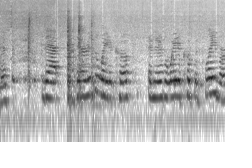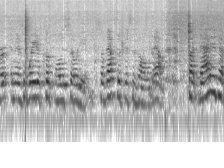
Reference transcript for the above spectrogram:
this that there is a way to cook and there's a way to cook with flavor and there's a way to cook low sodium. So that's what this is all about. But that is a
